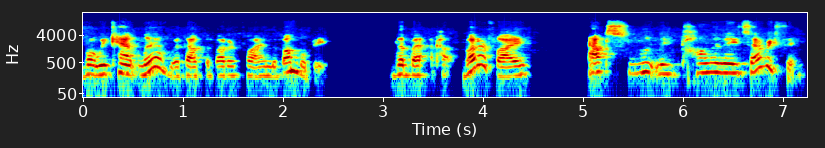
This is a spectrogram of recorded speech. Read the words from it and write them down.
but we can't live without the butterfly and the bumblebee. The bu- butterfly absolutely pollinates everything.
